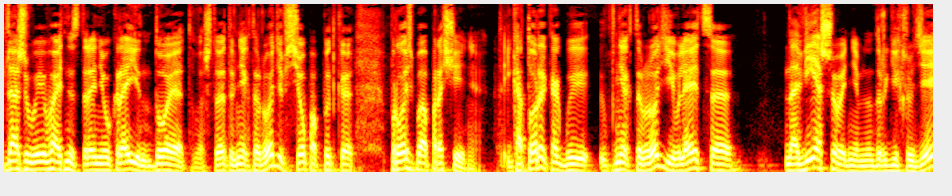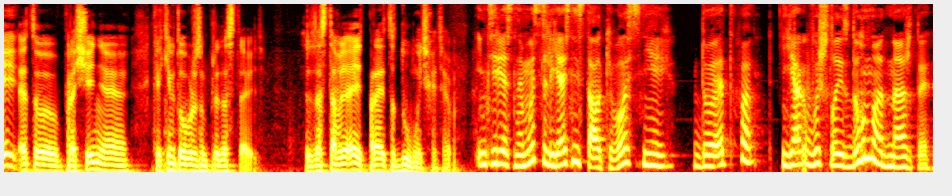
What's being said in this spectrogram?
даже воевать на стороне Украины до этого, что это в некотором роде все попытка, просьба о прощении, и которая как бы в некотором роде является навешиванием на других людей это прощение каким-то образом предоставить. Заставляет про это думать хотя бы. Интересная мысль, я с ней сталкивалась с ней до этого. Я вышла из дома однажды,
